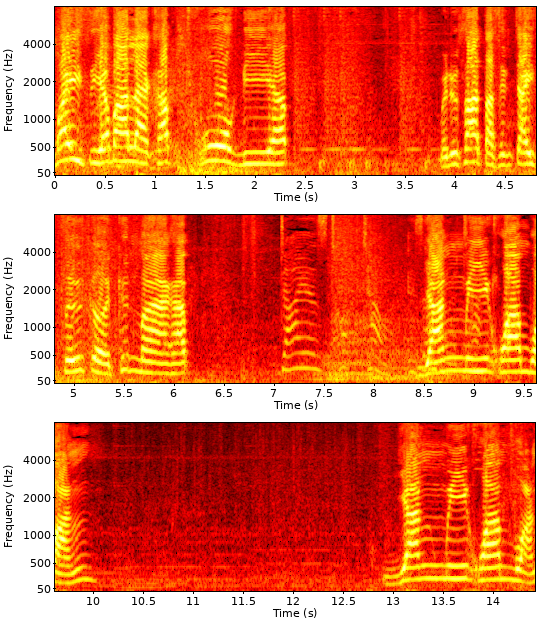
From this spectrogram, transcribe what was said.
ไม่เสีย barrack ครับ โชคดีครับเมดูซ่าตัดสินใจซื้อเกิดขึ้นมาครับ Dire's top tower is ยัง under มี attack. ความหวัง ยังมีความหวัง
